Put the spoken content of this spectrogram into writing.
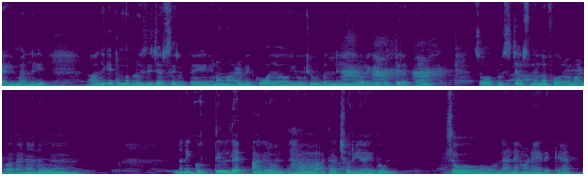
ಟೈಮಲ್ಲಿ ಅದಕ್ಕೆ ತುಂಬ ಪ್ರೊಸೀಜರ್ಸ್ ಇರುತ್ತೆ, ಏನೇನೋ ಮಾಡಬೇಕು. ಅದು ಯೂಟ್ಯೂಬಲ್ಲಿ ಇರೋರಿಗೆ ಗೊತ್ತಿರುತ್ತೆ. ಸೊ ಆ ಪ್ರೊಸೀಜರ್ಸ್ನೆಲ್ಲ ಫಾಲೋ ಮಾಡುವಾಗ ನಾನು ನನಗೆ ಗೊತ್ತಿಲ್ಲದೆ ಆಗಿರುವಂತಹ ಅತಾಚುರ್ಯ ಇದು. ಸೊ ನಾನೇ ಹೊಣೆ ಇದಕ್ಕೆ.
